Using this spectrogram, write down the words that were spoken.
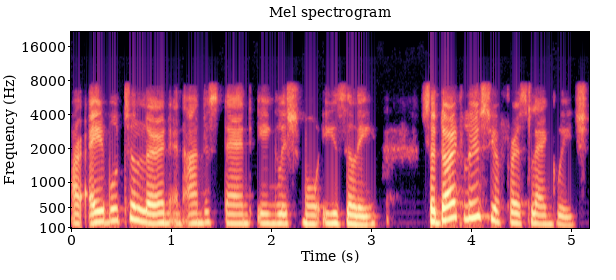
are able to learn and understand English more easily. So don't lose your first language.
